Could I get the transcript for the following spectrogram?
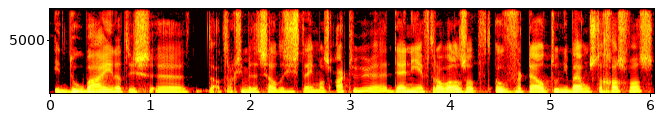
in Dubai. Dat is de attractie met hetzelfde systeem als Arthur. Hè. Danny heeft er al wel eens over verteld toen hij bij ons te gast was.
